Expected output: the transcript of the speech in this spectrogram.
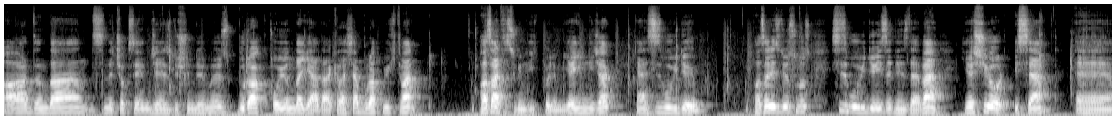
Ardından sizin de çok sevineceğinizi düşündüğümüz Burak oyunda geldi arkadaşlar. Burak büyük ihtimal pazartesi günü ilk bölümü yayınlayacak. Yani siz bu videoyu pazar izliyorsunuz. Siz bu videoyu izlediğinizde ben yaşıyor isem eee,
